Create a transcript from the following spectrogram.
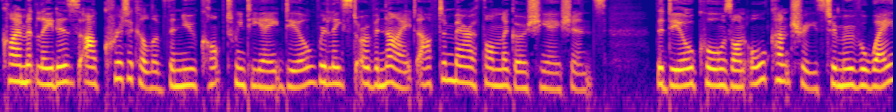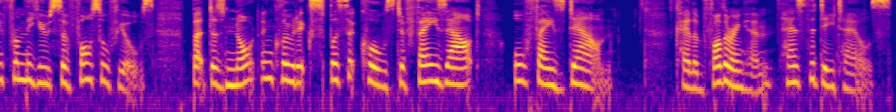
climate leaders are critical of the new COP28 deal released overnight after marathon negotiations. The deal calls on all countries to move away from the use of fossil fuels, but does not include explicit calls to phase out or phase down. Caleb Fotheringham has the details.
